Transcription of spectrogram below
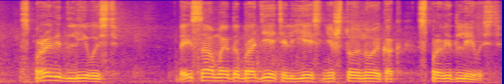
– справедливость. Да и самая добродетель есть не что иное, как справедливость.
